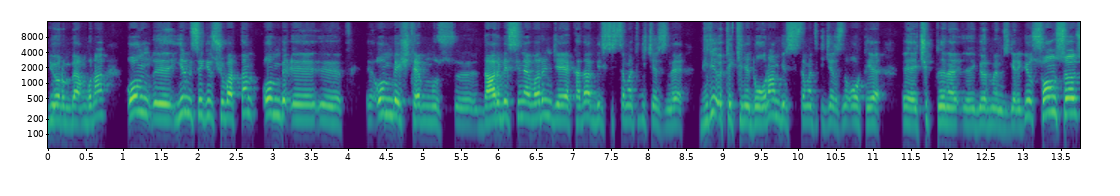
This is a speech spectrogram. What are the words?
diyorum ben buna 10 28 Şubat'tan 15 Temmuz darbesine varıncaya kadar bir sistematik içerisinde biri ötekini doğuran bir sistematik içerisinde ortaya çıktığını görmemiz gerekiyor. Son söz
